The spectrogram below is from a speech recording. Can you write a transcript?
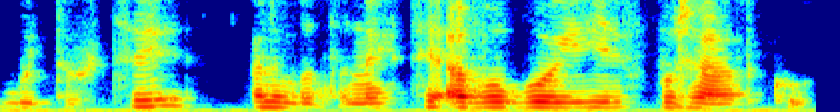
buď to chci, anebo to nechci a v obojí je v pořádku.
